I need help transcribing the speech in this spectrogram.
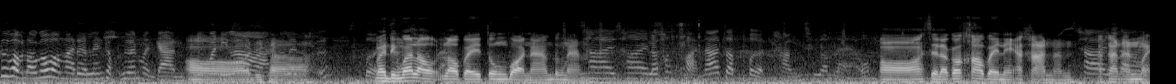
คือแบบเราก็แบบมาเดินเล่นกับเพื่อนเหมือนกันอ๋อวันนี้ลาสวัสดีครับก็เลยแบบ เอ๊ะเปิดหมายถึงว่าเราเราไปตรงบ่อน้ำตรงนั้น ใช่ใช่แล้วทางขวาน่าจะเปิดทางเชื่อมแล้ว อ๋อ เสร็จแล้วก็เข้าไปในอาคารนั้น ใช่อาคารใช่อันใหม่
